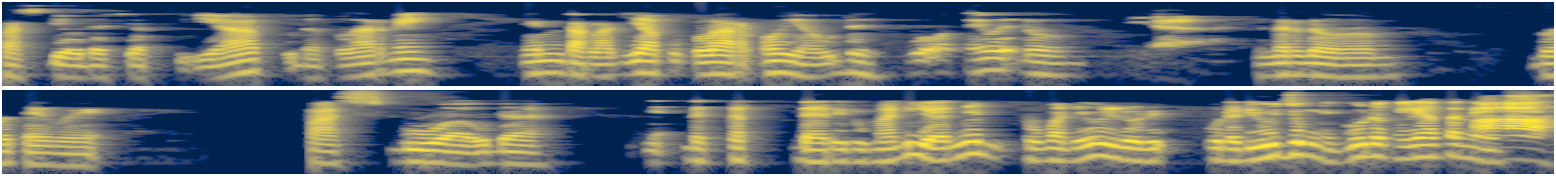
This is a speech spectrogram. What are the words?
Pas dia udah siap-siap udah kelar nih. Ini bentar lagi aku kelar. Oh ya udah gue otw dong. Iya bener dong. Gue otw pas gue udah ya, deket dari rumah dia ini rumah dia udah, udah di ujung nih gue udah kelihatan nih Ah.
